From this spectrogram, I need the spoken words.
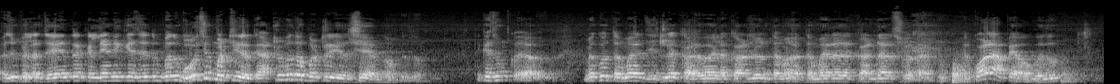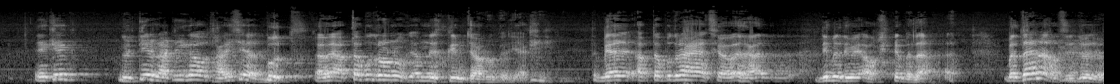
હજુ પેલા જયેન્દ્ર કલ્યાણી કે છે તો બધું બહુ છે મટીરિયલ આટલું બધો મટીરિયલ છે એમનો બધો. કે શું મેં કહું, તમારે જેટલે કાઢવા એટલે કાઢજો ને તમારે કાઢનાર છો કોણ આપે આવું બધું? એક એક નૃત્ય નાટિકાઓ થાય છે અદ્ભુત. હવે આપતા પુત્રોનું એમની સ્કીમ ચાલુ કરી આખી. તો બે આપતાપુત્રો આવ્યા છે, હવે ધીમે ધીમે આવશે બધા. બધાને આવશે, જોજો.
